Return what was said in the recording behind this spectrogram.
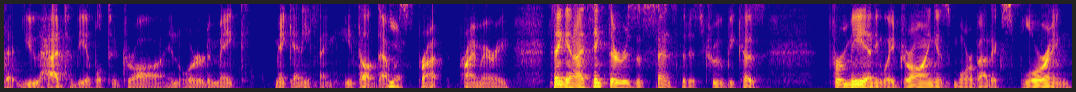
that you had to be able to draw in order to make make anything. He thought that was Yes. pri- primary thing, and I think there is a sense that it's true because, for me anyway, drawing is more about exploring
